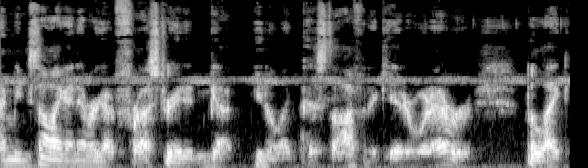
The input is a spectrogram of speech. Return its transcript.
I mean, it's not like I never got frustrated and got you know like pissed off at a kid or whatever. But like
